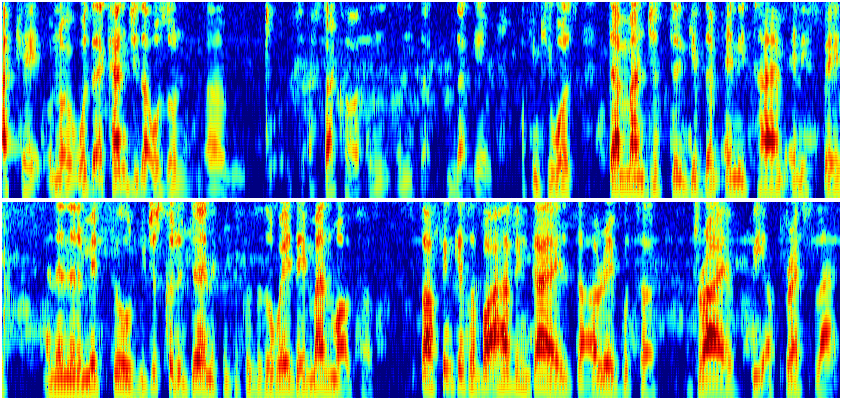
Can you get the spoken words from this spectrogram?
Ake. No, was it Akanji that was on um, Saka in, in, that, in that game? I think he was. That man just didn't give them any time, any space. And then in the midfield, we just couldn't do anything because of the way they man marked us. So I think it's about having guys that are able to drive, beat a press. Like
